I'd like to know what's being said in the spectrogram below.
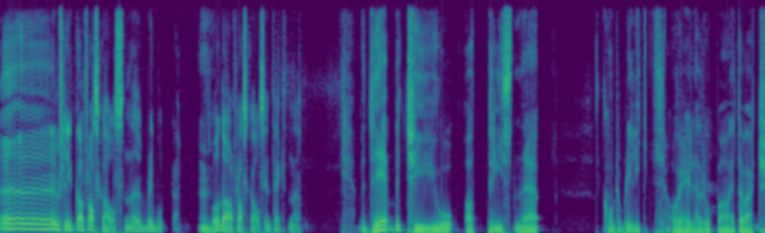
eh, slik at flaskehalsene blir borte. Mm. Og da flaskehalsinntektene. Men Det betyr jo at prisene kommer til å bli likt over hele Europa etter hvert.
